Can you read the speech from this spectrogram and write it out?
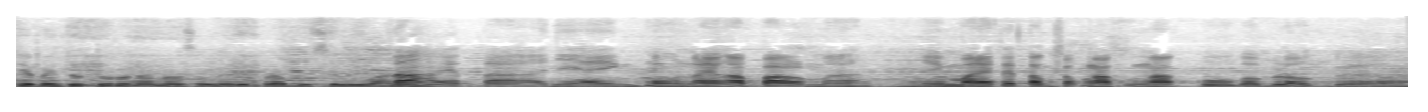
Jemen tuh turunan langsung dari Prabu Siliwangi Tah eta anjing aing teh mun yang apal mah. Ini mana teh tong sok ngaku-ngaku goblok ya.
